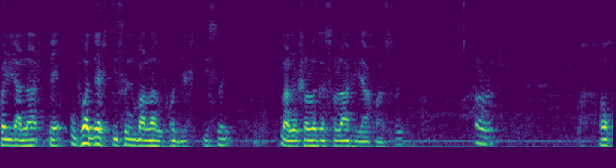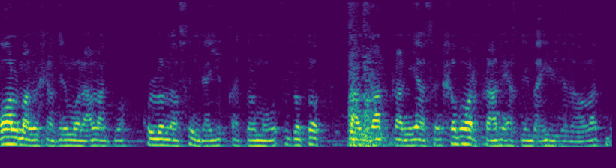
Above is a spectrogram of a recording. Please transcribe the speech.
কল্যাণার্থে উপদেশ দিছেন, বালা উপদেশ দিছেন। মানুষের লগে চলাফেরা করছেন সকল মানুষ এদিন মরা লাগবো। কুল্ল নাসিন যাই কাতর মত যত জানজাত প্রাণী আছেন সবর প্রাণ একদিন বাহির যাওয়া লাগবো।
